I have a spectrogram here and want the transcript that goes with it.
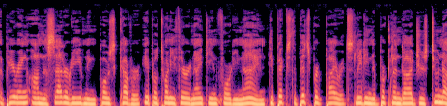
appearing on the Saturday Evening Post cover, April 23, 1949, depicts the Pittsburgh Pirates leading the Brooklyn Dodgers 2 0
